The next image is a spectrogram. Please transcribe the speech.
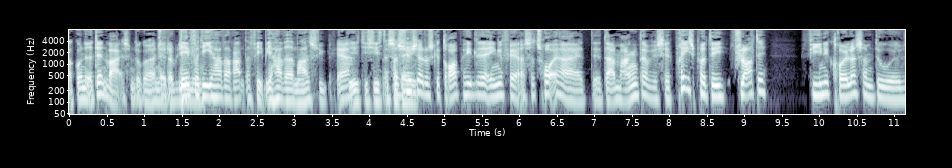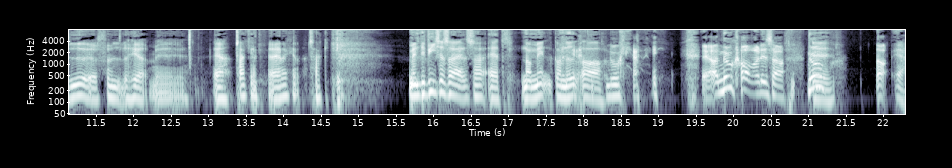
at gå ned ad den vej, som du gør netop lige Det er nu. fordi, jeg har været ramt af feber. Jeg har været meget syg Ja, de, de sidste Men par så dage. synes jeg, at du skal droppe hele det der ingefær, og så tror jeg, at øh, der er mange, der vil sætte pris på det flotte, fine krøller, som du øh, videre formidler her med... Ja, Tak, Jan. jeg anerkender. Tak. Men det viser sig altså, at når mænd går ned og... Nu, ja, og nu kommer det så. Nu! Øh, Øh. Nå, ja.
